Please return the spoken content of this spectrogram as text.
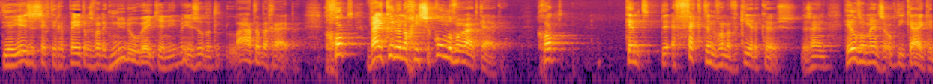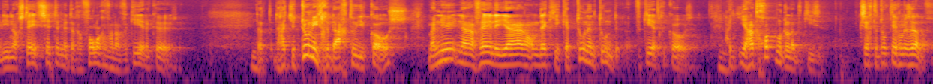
de heer Jezus zegt tegen Petrus, wat ik nu doe weet je niet, maar je zult het later begrijpen. God, wij kunnen nog geen seconde vooruit kijken. God kent de effecten van een verkeerde keus. Er zijn heel veel mensen, ook die kijken, die nog steeds zitten met de gevolgen van een verkeerde keuze. Dat had je toen niet gedacht toen je koos. Maar nu, na vele jaren, ontdek je, ik heb toen en toen verkeerd gekozen. Je had God moeten laten kiezen. Ik zeg dat ook tegen mezelf.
